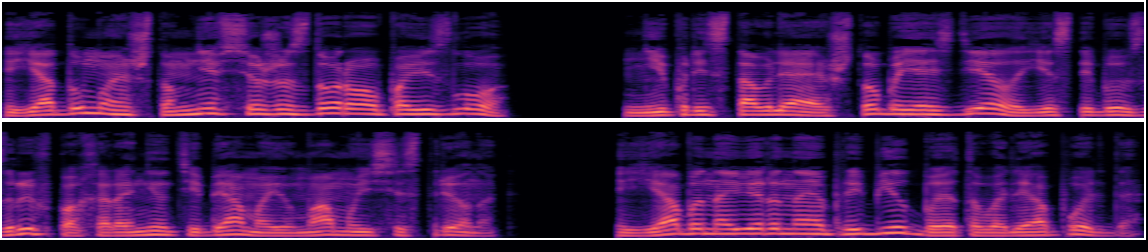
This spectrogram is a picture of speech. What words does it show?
«я думаю, что мне все же здорово повезло. Не представляю, что бы я сделал, если бы взрыв похоронил тебя, мою маму и сестренок. Я бы, наверное, прибил бы этого Леопольда,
